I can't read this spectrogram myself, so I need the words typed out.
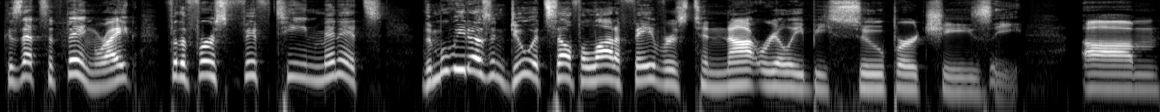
Because that's the thing, right? For the first 15 minutes, the movie doesn't do itself a lot of favors to not really be super cheesy. Um,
